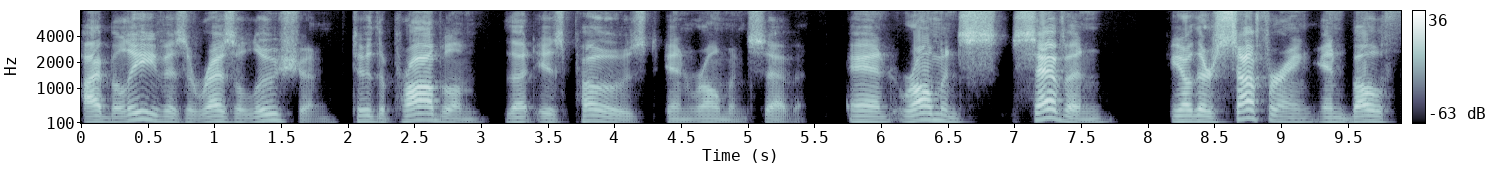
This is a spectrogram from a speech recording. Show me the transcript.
I believe, is a resolution to the problem that is posed in Romans 7. And Romans 7, you know, there's suffering in both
